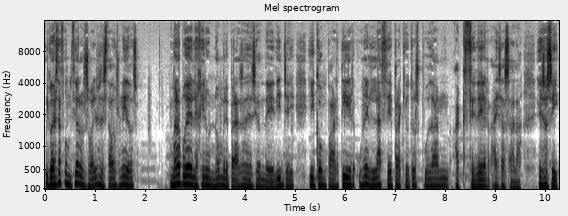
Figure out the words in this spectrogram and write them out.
Y con esta función los usuarios de Estados Unidos van a poder elegir un nombre para esa sesión de DJ y compartir un enlace para que otros puedan acceder a esa sala. Eso sí,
